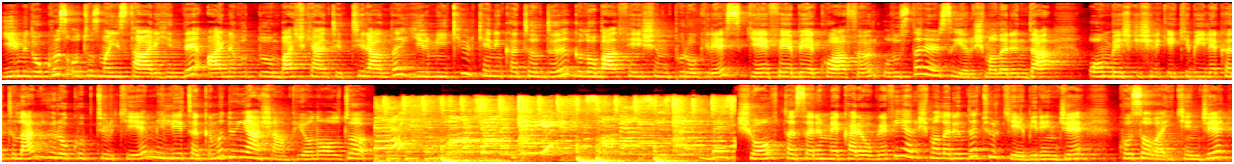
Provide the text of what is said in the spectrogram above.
29-30 Mayıs tarihinde Arnavutluğun başkenti Tiran'da 22 ülkenin katıldığı Global Fashion Progress GFB Kuaför uluslararası yarışmalarında 15 kişilik ekibiyle katılan Eurocup Türkiye milli takımı dünya şampiyonu oldu. Şov, tasarım ve koreografi yarışmalarında Türkiye birinci, Kosova ikinci,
